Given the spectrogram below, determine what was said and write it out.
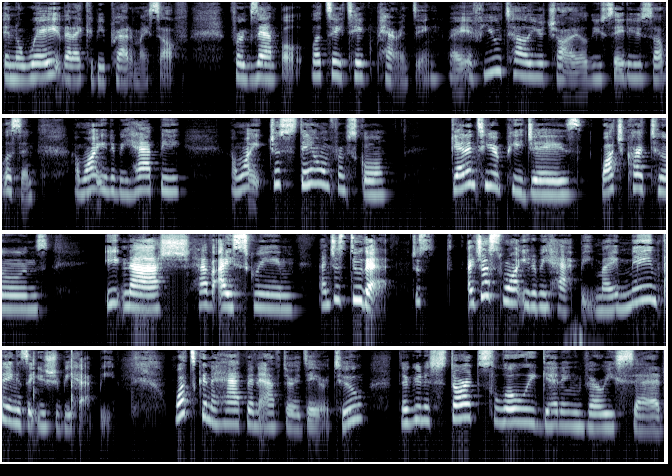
in a way that I could be proud of myself. For example, let's say take parenting, right? If you tell your child, you say to yourself, listen, I want you to be happy, I want you just stay home from school, get into your PJs, watch cartoons, eat nash, have ice cream, and just do that. Just I just want you to be happy. My main thing is that you should be happy. What's going to happen after a day or two? They're going to start slowly getting very sad.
